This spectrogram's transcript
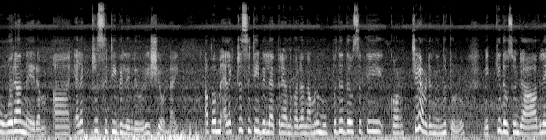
പോരാൻ നേരം ഇലക്ട്രിസിറ്റി ബില്ലിന്റെ ഒരു ഇഷ്യൂ ഉണ്ടായി. അപ്പം ഇലക്ട്രിസിറ്റി ബില്ല് എത്രയാണെന്ന് പറഞ്ഞാൽ നമ്മൾ മുപ്പത് ദിവസത്തിൽ കുറച്ചേ അവിടെ നിന്നിട്ടുള്ളൂ. മിക്ക ദിവസവും രാവിലെ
